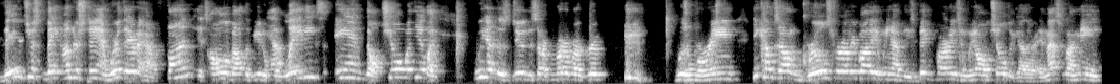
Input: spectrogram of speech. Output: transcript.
they're just they understand we're there to have fun. It's all about the beautiful Yep. ladies, and they'll chill with you. Like we have this dude that's a part of our group. was a marine he comes out and grills for everybody and we have these big parties and we all chill together and that's what i mean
